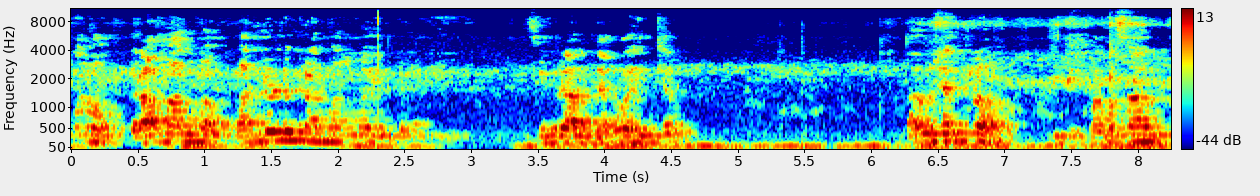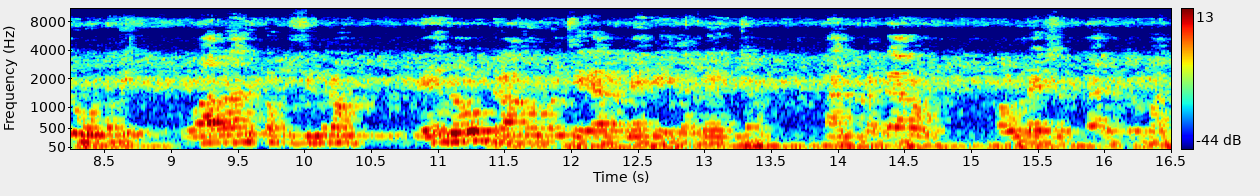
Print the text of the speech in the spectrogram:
మనం గ్రామాల్లో పన్నెండు గ్రామాల్లో ఇప్పుడు శిబిరాలు నిర్వహించాం భవిష్యత్తులో ఇది కొనసాగుతూ ఉంటుంది. వారానికి ఒక శిబిరం ఏదో గ్రామంలో చేయాలనేది నిర్ణయించాం. దాని ప్రకారం ఫౌండేషన్ కార్యక్రమాలు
